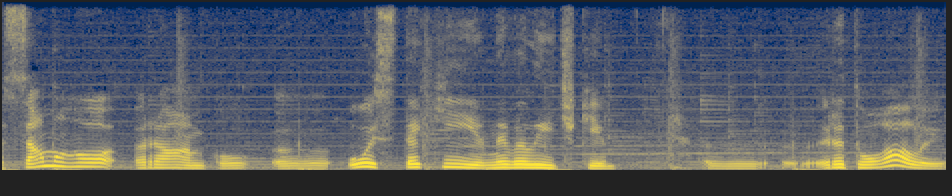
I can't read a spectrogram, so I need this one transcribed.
з самого ранку е, ось такі невеличкі е, ритуали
